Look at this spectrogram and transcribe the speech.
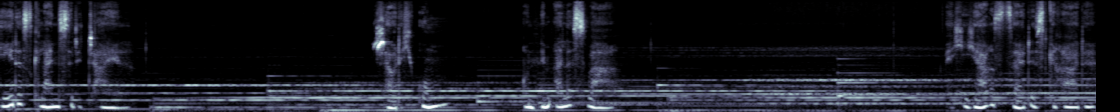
Jedes kleinste Detail. Schau dich um und nimm alles wahr. Welche Jahreszeit ist gerade?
